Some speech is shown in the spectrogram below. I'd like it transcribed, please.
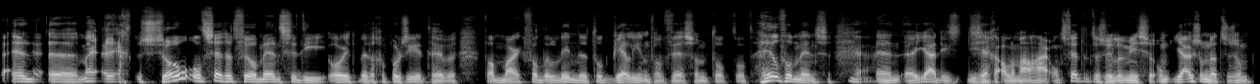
En, eh, maar echt zo ontzettend veel mensen die ooit met geposeerd hebben. Van Mark van der Linden tot Gallion van Vessem tot, tot heel veel mensen. Ja. En eh, ja, die, die zeggen allemaal haar ontzettend te zullen missen. Om, juist omdat ze zo'n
